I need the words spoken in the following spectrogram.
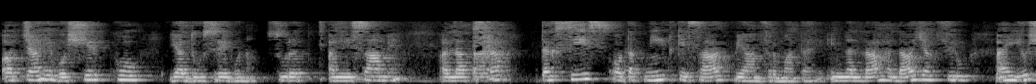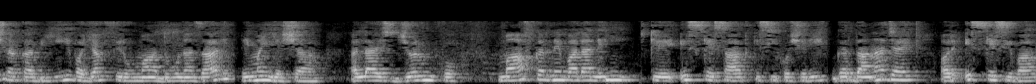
اور چاہے وہ شرک ہو یا دوسرے گنا سورت النساء میں اللہ تعالیٰ تخصیص اور تکنیت کے ساتھ بیان فرماتا ہے۔ ان اللہ لا یغفر ان یشرک به و یغفر ما دون ذلك لمن یشاء۔ اللہ اس جرم کو معاف کرنے والا نہیں کہ اس کے ساتھ کسی کو شریک گردانا جائے اور اس کے سوا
